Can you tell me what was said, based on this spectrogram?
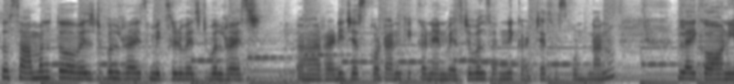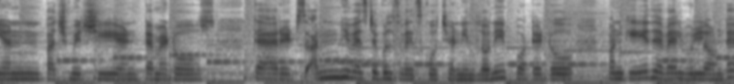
సో సామల్తో vegetable rice mixed vegetable rice ready చేసుకోవడానికి ఇక్కడ నేను వెజిటబుల్స్ అన్నీ కట్ చేసేసుకుంటున్నాను. లైక్ ఆనియన్ పచ్చిమిర్చి అండ్ టమాటోస్ క్యారెట్స్ అన్ని వెజిటబుల్స్ వేసుకోవచ్చు అండి ఇందులోని. పొటాటో మనకి ఏది అవైలబుల్గా ఉంటే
